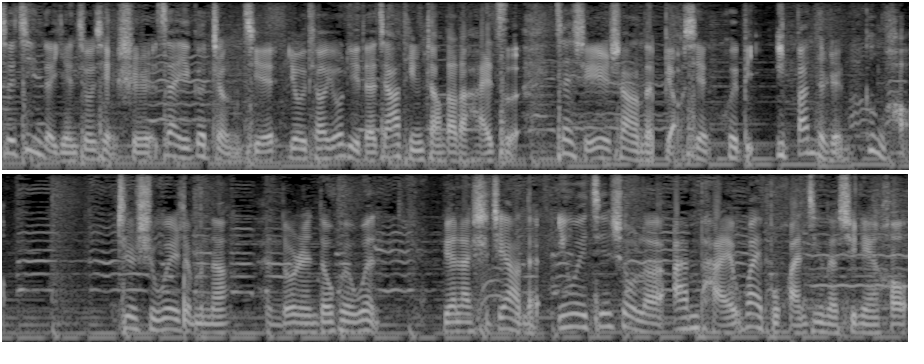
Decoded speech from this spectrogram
最近的研究显示，在一个整洁、有条有理的家庭长大的孩子，在学业上的表现会比一般的人更好。这是为什么呢？很多人都会问。原来是这样的，因为接受了安排外部环境的训练后，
